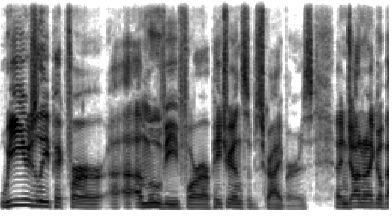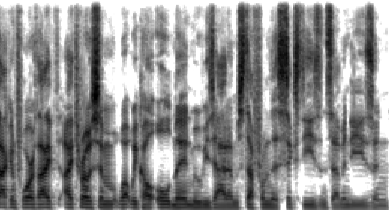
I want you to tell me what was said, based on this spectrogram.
we usually pick for a, a movie for our Patreon subscribers, and John and I go back and forth. I I throw some what we call old man movies at him, stuff from the '60s and '70s, and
